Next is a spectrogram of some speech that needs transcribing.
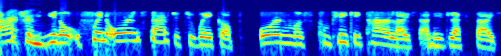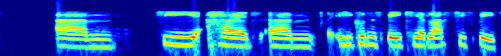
After you know when Oren started to wake up, Oren was completely paralysed on his left side. Um, he had um, he couldn't speak. He had lost his speech.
